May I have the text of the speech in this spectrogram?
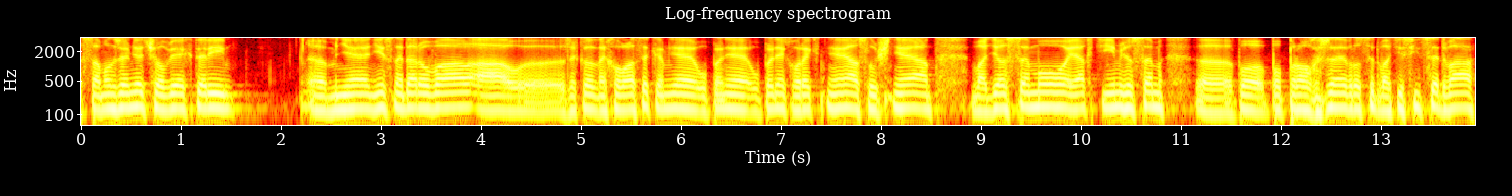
samozřejmě člověk, který mě nic nedaroval a e, řekl, nechoval se ke mně úplně, úplně korektně a slušně a vadil jsem mu jak tím, že jsem e, po, po prohře v roce 2002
